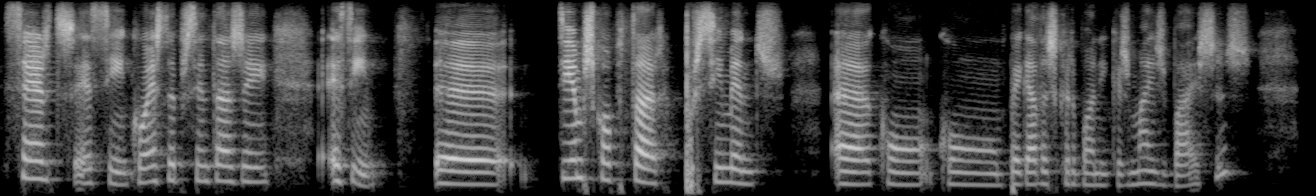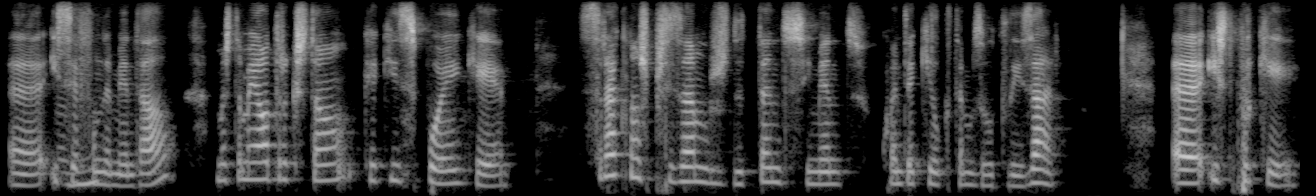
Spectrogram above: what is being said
Certo, é assim, com esta porcentagem, é assim, uh, temos que optar por cimentos uh, com, com pegadas carbónicas mais baixas, uh, isso é uhum. é fundamental, mas também há outra questão que aqui se põe, que é, será que nós precisamos de tanto cimento quanto aquilo que estamos a utilizar? Uh, isto porquê?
